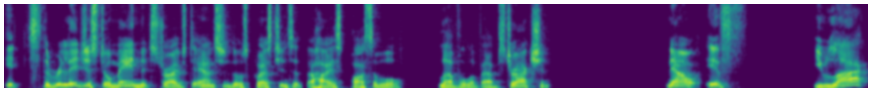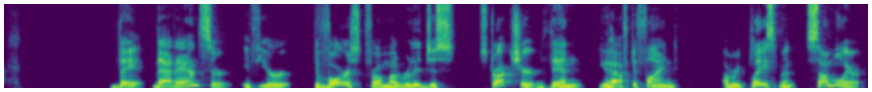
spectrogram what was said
it's the religious domain that strives to answer those questions at the highest possible level of abstraction. Now, if you lack the, that answer, if you're divorced from a religious structure, then you have to find a replacement somewhere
